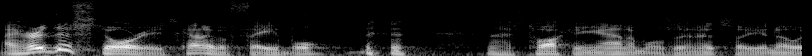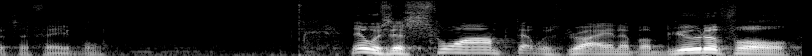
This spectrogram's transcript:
I heard this story. It's kind of a fable. it has talking animals in it, so you know it's a fable. There was a swamp that was drying up, a beautiful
